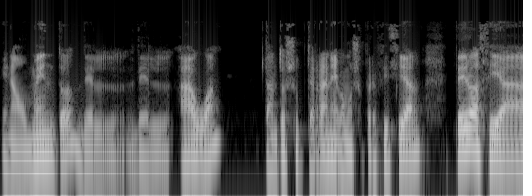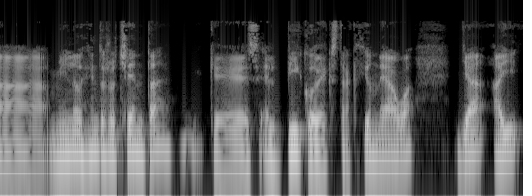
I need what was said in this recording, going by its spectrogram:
en aumento del, del agua, tanto subterránea como superficial, pero hacia 1980, que es el pico de extracción de agua, ya hay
